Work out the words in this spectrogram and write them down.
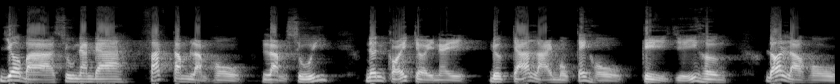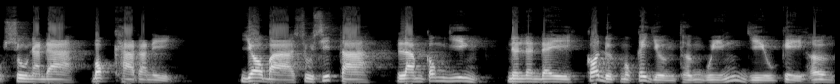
Do bà Sunanda phát tâm làm hồ, làm suối nên cõi trời này được trả lại một cái hồ kỳ dĩ hơn, đó là hồ Sunanda Bokharani. Do bà Susita làm công viên nên lên đây có được một cái giường thượng quyển diệu kỳ hơn,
